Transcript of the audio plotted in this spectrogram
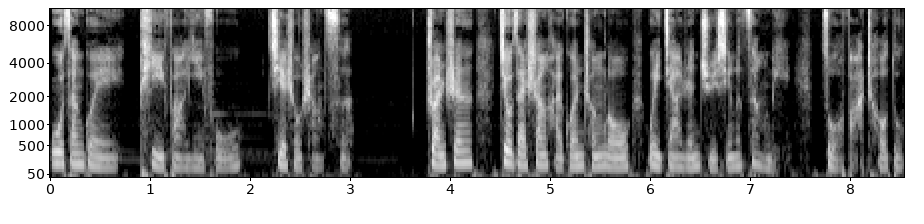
吴三桂。剃发易服，接受赏赐，转身就在山海关城楼为家人举行了葬礼，做法超度。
